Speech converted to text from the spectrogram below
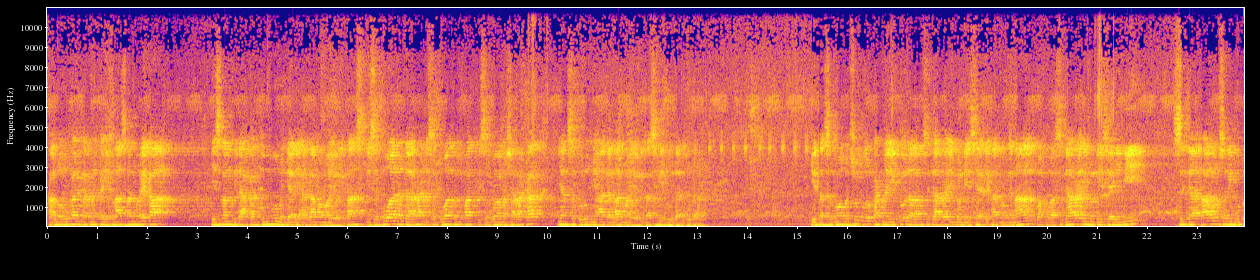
Kalau bukan karena keikhlasan mereka Islam tidak akan tumbuh menjadi agama mayoritas di sebuah negara, di sebuah tempat, di sebuah masyarakat yang sebelumnya adalah mayoritas Hindu dan Buddha. Kita semua bersyukur karena itu dalam sejarah Indonesia kita mengenal bahwa sejarah Indonesia ini sejak tahun 1200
